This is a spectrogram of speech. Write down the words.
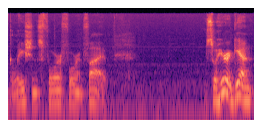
Galatians 4 4 and 5. So here again,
